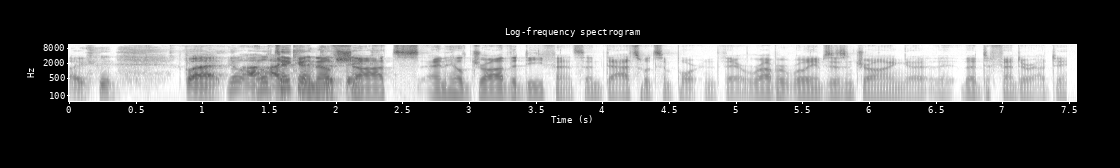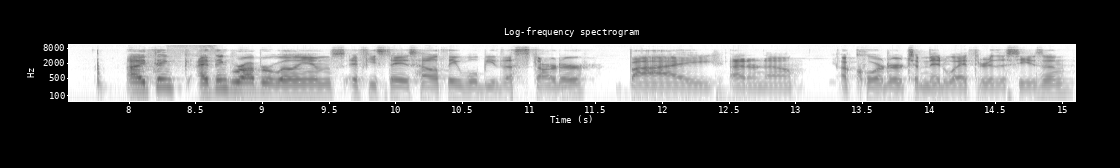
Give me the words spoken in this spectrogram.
Like, but he'll, he'll take enough shots and he'll draw the defense, and that's what's important there. Robert Williams isn't drawing a, a defender out to I think I think Robert Williams, if he stays healthy, will be the starter by I don't know a quarter to midway through the season.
